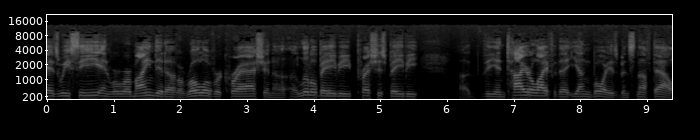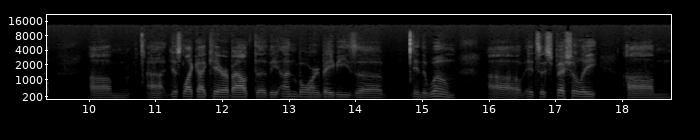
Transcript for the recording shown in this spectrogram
as we see and we're reminded of a rollover crash and a, a little baby, precious baby, uh, the entire life of that young boy has been snuffed out. Um, uh, just like I care about the, the unborn babies uh, in the womb, uh, it's especially um,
